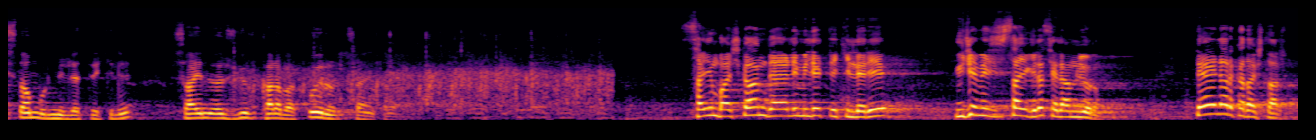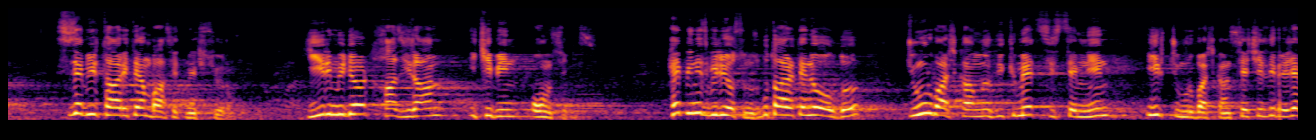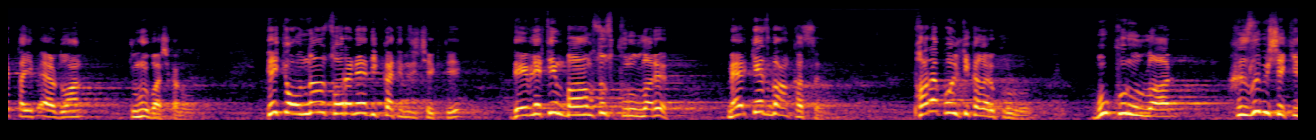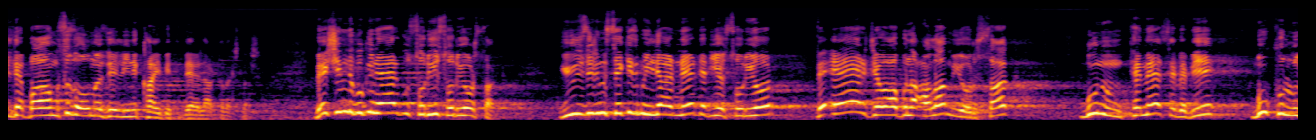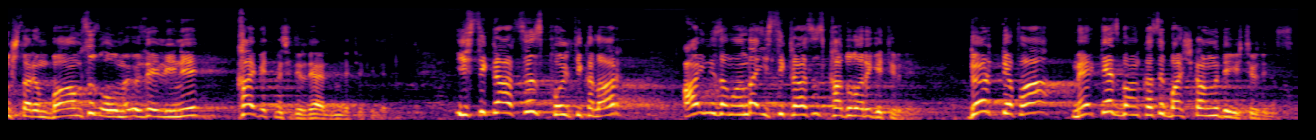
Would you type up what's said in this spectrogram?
İstanbul Milletvekili Sayın Özgür Karabak. Buyurun Sayın Karabak. Sayın Başkan, değerli milletvekilleri, Yüce Meclisi saygıyla selamlıyorum. Değerli arkadaşlar, size bir tarihten bahsetmek istiyorum. 24 Haziran 2018. Hepiniz biliyorsunuz bu tarihte ne oldu? Cumhurbaşkanlığı hükümet sisteminin ilk cumhurbaşkanı seçildi. Recep Tayyip Erdoğan Cumhurbaşkanı oldu. Peki ondan sonra ne dikkatimizi çekti? Devletin bağımsız kurulları, Merkez Bankası, Para Politikaları Kurulu. Bu kurullar hızlı bir şekilde bağımsız olma özelliğini kaybetti değerli arkadaşlar. Ve şimdi bugün eğer bu soruyu soruyorsak 128 milyar nerede diye soruyor ve eğer cevabını alamıyorsak bunun temel sebebi bu kuruluşların bağımsız olma özelliğini kaybetmesidir değerli milletvekilleri. İstikrarsız politikalar aynı zamanda istikrarsız kadroları getirdi. Dört defa Merkez Bankası Başkanlığı değiştirdiniz.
